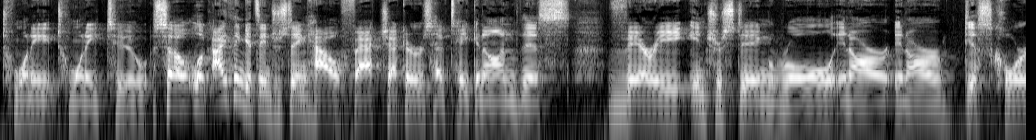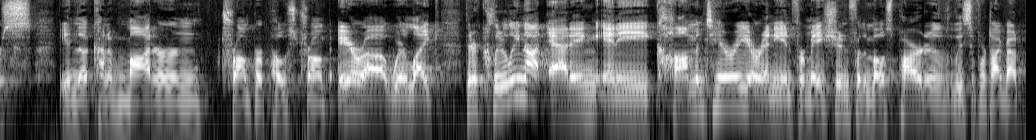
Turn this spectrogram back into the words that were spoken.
2022. So, look, I think it's interesting how fact checkers have taken on this very interesting role in our in our discourse in the kind of modern Trump or post-Trump era where like they're clearly not adding any commentary or any information for the most part or at least if we're talking about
